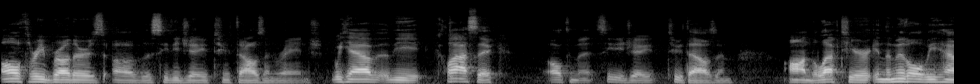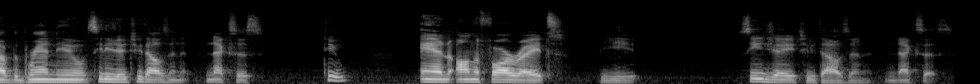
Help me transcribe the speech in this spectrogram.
all three brothers of the CDJ 2000 range. We have the classic Ultimate CDJ 2000 on the left here. In the middle we have the brand new CDJ 2000 Nexus 2. And on the far right, the CDJ2000 Nexus.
